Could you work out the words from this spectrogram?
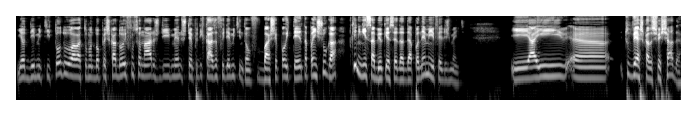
E eu demiti toda a turma do pescador e funcionários de menos tempo de casa eu fui demitir. Então baixei para 80 para enxugar, porque ninguém sabia o que ia ser da, da pandemia, infelizmente. E aí, eh, tu vê as casas fechadas,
